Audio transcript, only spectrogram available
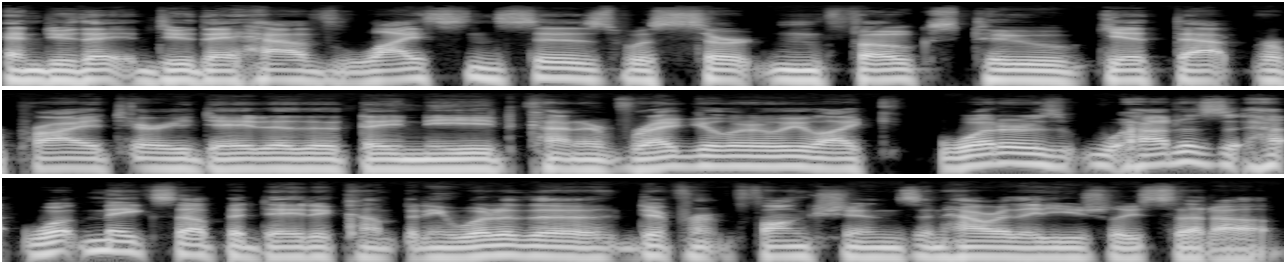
and do they do they have licenses with certain folks to get that proprietary data that they need kind of regularly? Like what is how does it what makes up a data company? What are the different functions and how are they usually set up?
